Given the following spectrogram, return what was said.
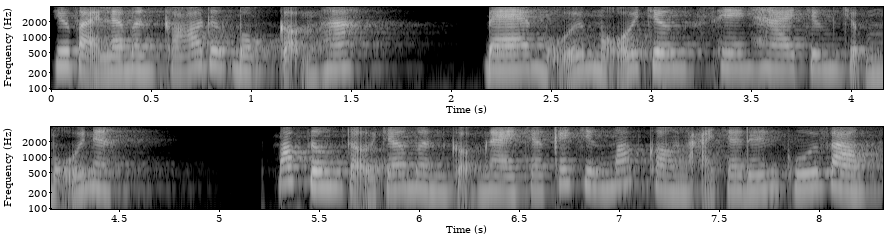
Như vậy là mình có được một cụm ha. 3 mũi mỗi chân, xen hai chân chụm mũi nè. Móc tương tự cho mình, cụm này cho các chân móc còn lại cho đến cuối vòng.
